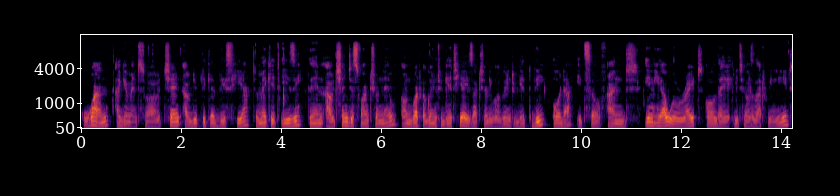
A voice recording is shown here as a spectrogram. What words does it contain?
one argument. So I'll change, I'll duplicate this here to make it easy. Then I'll change this function name and what we're going to get here is actually we're going to get the order itself and in here we'll write all the details that we need.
